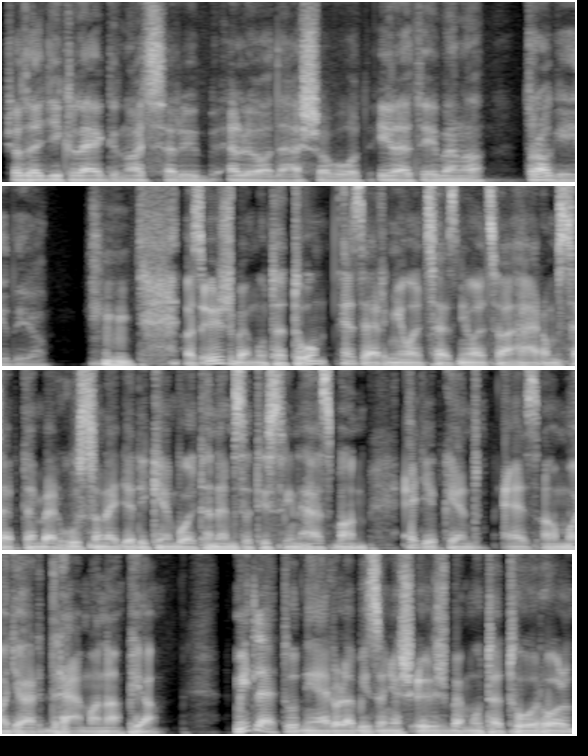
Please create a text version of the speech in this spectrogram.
és az egyik legnagyszerűbb előadása volt életében a tragédia. Az ősbemutató 1883. szeptember 21-én volt a Nemzeti Színházban. Egyébként ez a Magyar Dráma napja. Mit lehet tudni erről a bizonyos ősbemutatóról?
